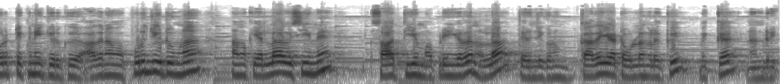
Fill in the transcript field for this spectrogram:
ஒரு டெக்னிக் இருக்குது அதை நம்ம புரிஞ்சுக்கிட்டோம்னா நமக்கு எல்லா விஷயமே சாத்தியம் அப்படிங்கிறத நல்லா தெரிஞ்சுக்கணும். கதையாட்ட உள்ளங்களுக்கு மிக்க நன்றி.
